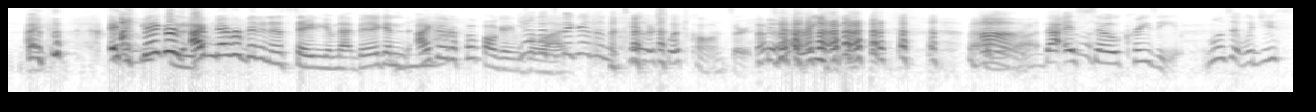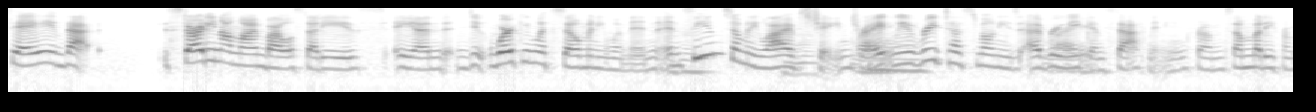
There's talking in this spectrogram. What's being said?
I, it's bigger. I've never been in a stadium that big, and I go to football games Yeah, a that's lot. bigger than the Taylor Swift concert. That's crazy. um, that is so crazy. Melissa, would you say that starting online Bible studies and do, working with so many women and Mm-hmm. seeing so many lives mm-hmm. change, right? We read testimonies every week in staff meeting from somebody from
